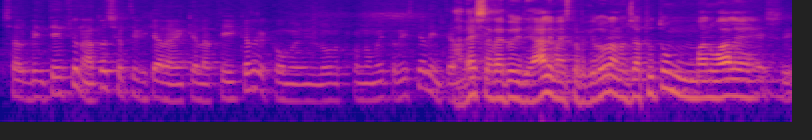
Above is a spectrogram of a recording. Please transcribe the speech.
sarebbe intenzionato a certificare anche la FICR come i loro cronometristi all'interno. A me sarebbe ideale, maestro, perché loro hanno già tutto un manuale, eh sì.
